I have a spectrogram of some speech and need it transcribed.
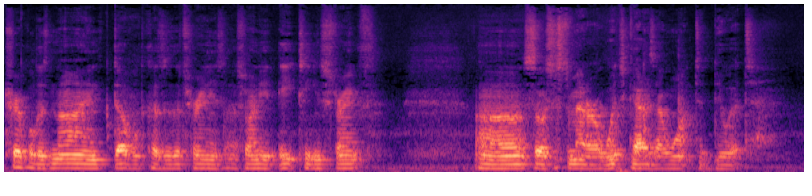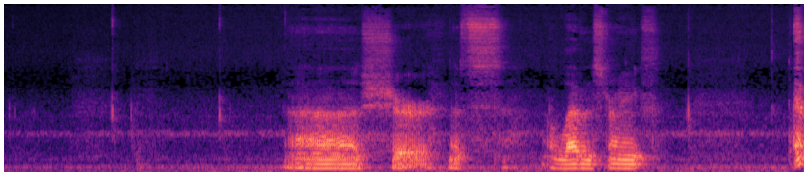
Tripled is nine. Doubled because of the training. So I need 18 strength. Uh, so it's just a matter of which guys I want to do it. Uh, sure. That's 11 strength. Those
